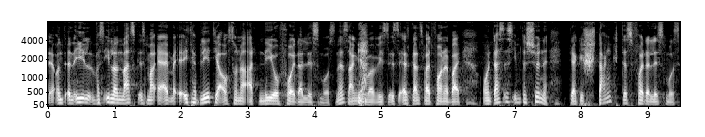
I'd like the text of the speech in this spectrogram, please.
äh, und äh, was Elon Musk ist, er etabliert ja auch so eine Art Neofeudalismus, ne? Sagen wir mal, wie es ist. Er ist ganz weit vorne dabei. Und das ist ihm das Schöne. Der Gestank des Feudalismus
